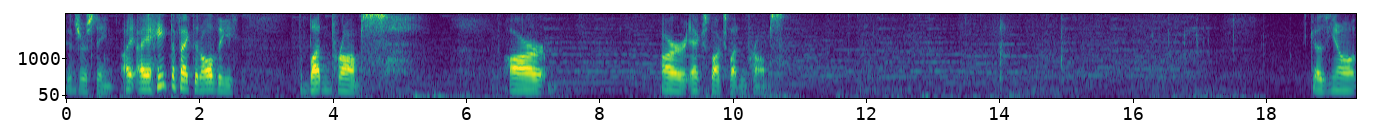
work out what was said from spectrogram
Interesting. I, I hate the fact that all the the button prompts are are Xbox button prompts. Because you know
